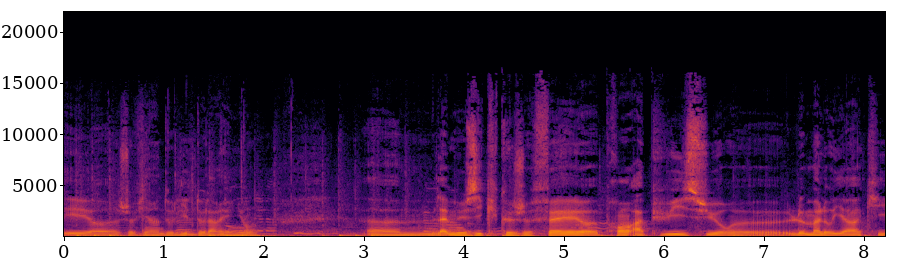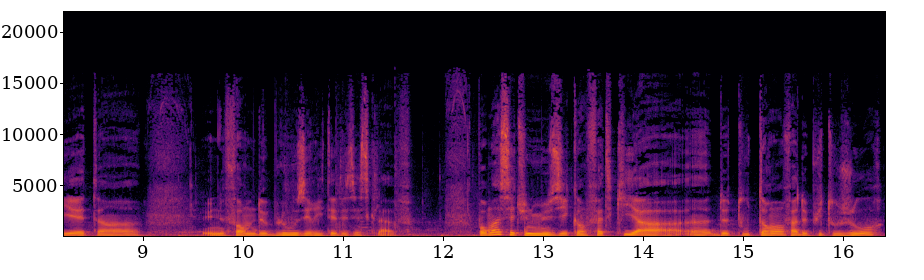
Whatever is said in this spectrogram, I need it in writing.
et euh, je viens de l'île de la Réunion. Euh, la musique que je fais euh, prend appui sur le maloya qui est une forme de blues hérité des esclaves. Pour moi, c'est une musique en fait qui a de tout temps, enfin depuis toujours,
